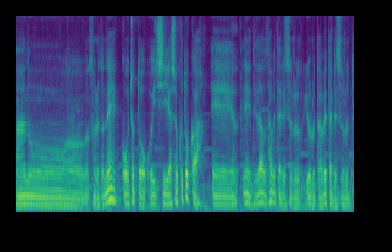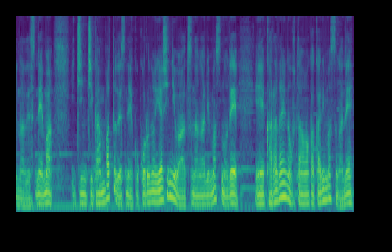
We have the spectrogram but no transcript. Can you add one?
あのー、それとねこうちょっと美味しい夜食とか、えー、ね、デザート食べたりする夜食べたりするっていうのはですねまあ一日頑張ったですね心の癒しにはつながりますので、えー、体への負担はかかりますがね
